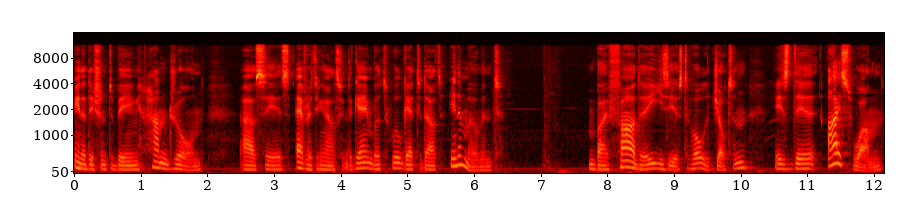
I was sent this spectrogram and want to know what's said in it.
In addition to being hand-drawn, as is everything else in the game, but we'll get to that in a moment. By far the easiest of all the Jotun is the Ice One,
